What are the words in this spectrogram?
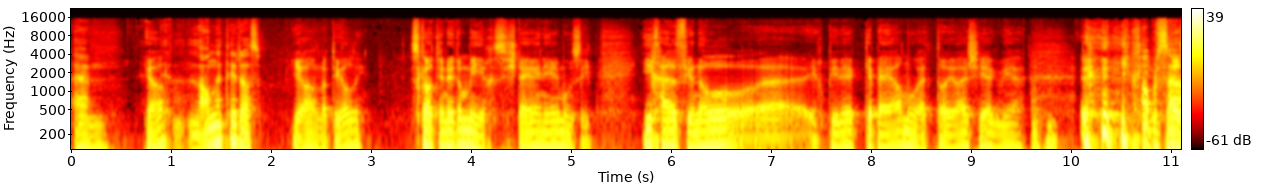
Ähm, Ja, lange dir das? ja, natürlich. Es geht ja nicht um mich, es ist der in ihrer Musik. Ich helfe ja noch, äh, ich bin wie Gebärmutter, ja, weißt du, irgendwie. Ich- Aber sel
